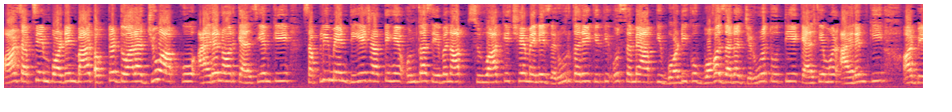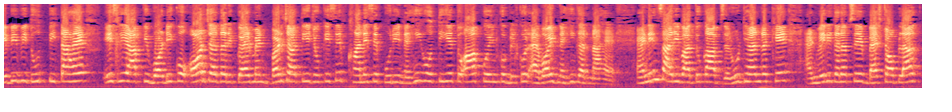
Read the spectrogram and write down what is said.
और सबसे इम्पोर्टेंट बात डॉक्टर द्वारा जो आपको आयरन और कैल्शियम की सप्लीमेंट दिए जाते हैं, उनका सेवन आप शुरुआत के छह महीने ज़रूर करें, क्योंकि उस समय आपकी बॉडी को बहुत ज़्यादा ज़रूरत होती है कैल्शियम और आयरन की, और बेबी भी दूध पीता है, इसलिए आपकी बॉडी को और ज़्यादा रिक्वायरमेंट बढ़ जाती है, जो कि सिर्फ़ खाने से पूरी नहीं होती है तो आपको इनको बिल्कुल अवॉइड नहीं करना है। एंड इन सारी बातों का आप ज़रूर ध्यान रखें एंड मेरी तरफ़ से बेस्ट ऑफ़ लक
